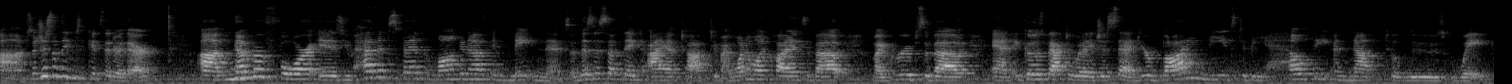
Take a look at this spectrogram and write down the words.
Um, so just something to consider there. Um, number four is you haven't spent long enough in maintenance. And this is something I have talked to my one on one clients about, my groups about, and it goes back to what I just said. Your body needs to be healthy enough to lose weight.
